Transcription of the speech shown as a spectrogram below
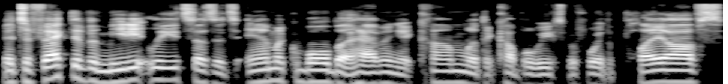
It's effective immediately. It says it's amicable, but having it come with a couple weeks before the playoffs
